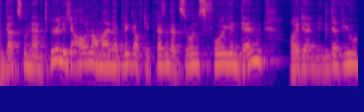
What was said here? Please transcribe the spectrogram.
Und dazu natürlich auch nochmal der Blick auf die Präsentationsfolien, denn heute im Interview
